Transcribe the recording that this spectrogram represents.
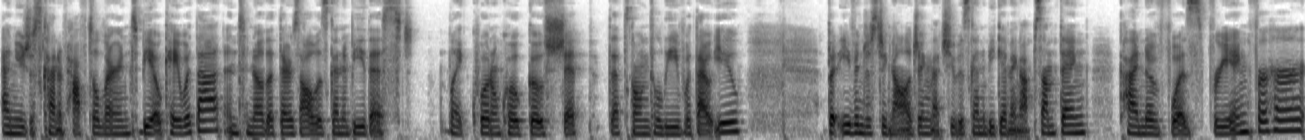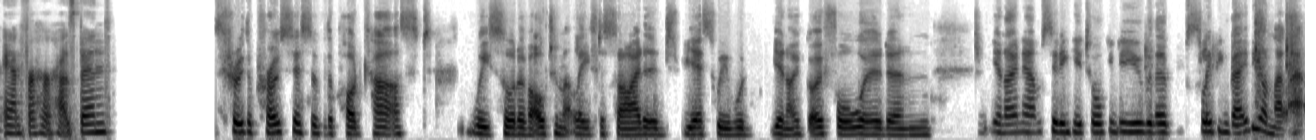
And you just kind of have to learn to be okay with that and to know that there's always going to be this, like, quote unquote, ghost ship that's going to leave without you. But even just acknowledging that she was going to be giving up something kind of was freeing for her and for her husband. through the process of the podcast, we sort of ultimately decided, yes, we would, you know, go forward. And, you know, now I'm sitting here talking to you with a sleeping baby on my lap.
